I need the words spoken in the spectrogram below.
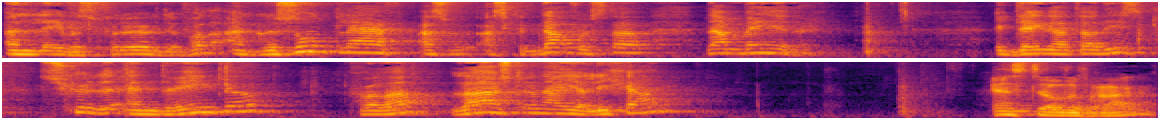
een levensvreugde. Van een gezond lijf, als, als je dat verstaat, dan ben je er. Ik denk dat dat is schudden en drinken. Voilà. Luister naar je lichaam. En stel de vragen.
